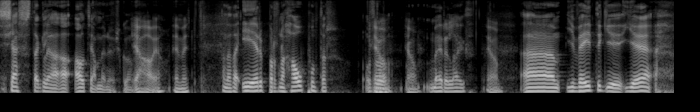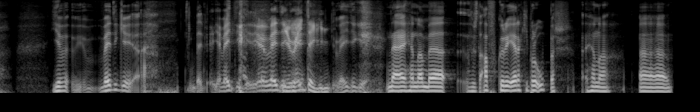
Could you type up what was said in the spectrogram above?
Sérstaklega á- á tjáminu sko. Já, já, einmitt. Þannig að það eru bara svona hápuntar og svo Já, meiri lægð. Já. Um, ég veit ekki ég ég, ég veit ekki ég veit ekki ég veit ekki, ekki. Ég veit ekki. Nei hérna með þú veist af hverju er ekki bara Uber hérna? Um,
